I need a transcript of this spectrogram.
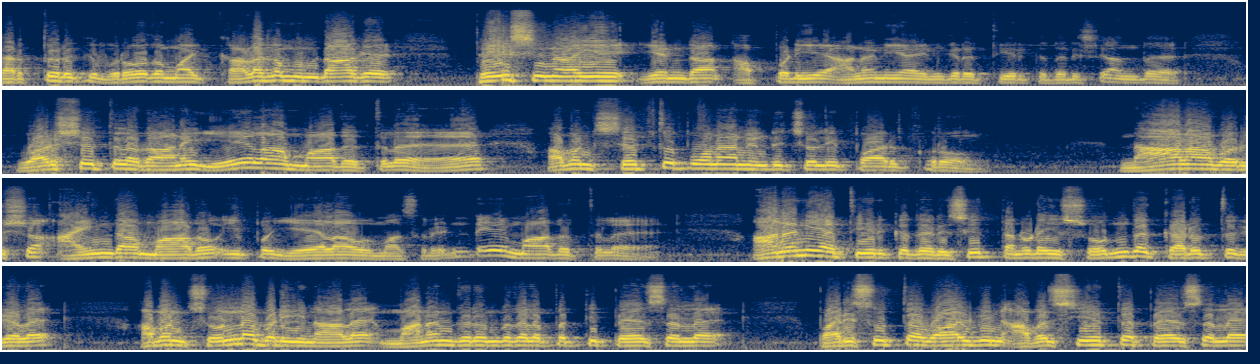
கர்த்தருக்கு விரோதமாய் கழகம் உண்டாக பேசினாயே என்றான். அப்படியே அனனியா என்கிற தீர்க்க தரிசி அந்த வருஷத்தில் தானே ஏழாம் மாதத்தில் அவன் செத்து போனான் என்று சொல்லி பார்க்கிறோம். நாலாம் வருஷம் ஐந்தாம் மாதம் இப்போ ஏழாவது மாதம் ரெண்டே மாதத்தில் அனனியா தீர்க்க தரிசி தன்னுடைய சொந்த கருத்துக்களை அவன் சொன்னபடியினால மனம் திரும்புதலை பற்றி பேசலை பரிசுத்த வாழ்வின் அவசியத்தை பேசலை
